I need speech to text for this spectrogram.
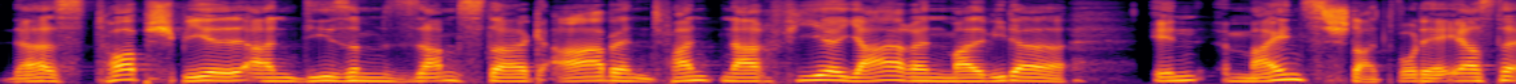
Das Topspiel an diesem Samstagabend fand nach vier Jahren mal wieder in Mainz statt, wo der erste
